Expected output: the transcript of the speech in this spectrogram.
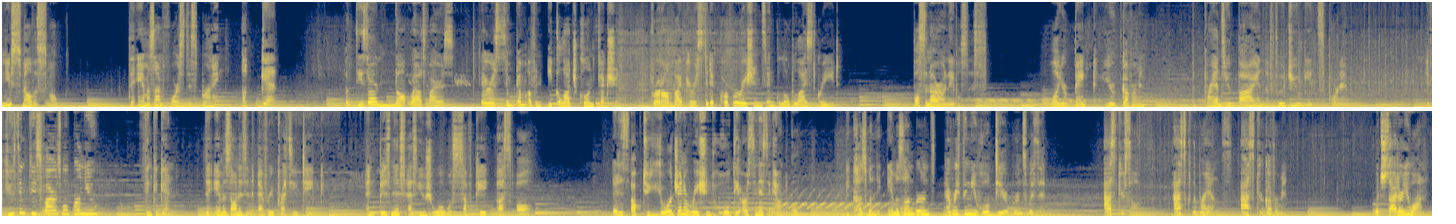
Can you smell the smoke? The Amazon forest is burning again. But these are not wildfires. They're a symptom of an ecological infection brought on by parasitic corporations and globalized greed. Bolsonaro enables this. While your bank, your government, the brands you buy, and the food you eat support him. If you think these fires won't burn you, think again. The Amazon is in every breath you take, and business as usual will suffocate us all. It is up to your generation to hold the arsonists accountable. Because when the Amazon burns, everything you hold dear burns with it. Ask yourself, ask the brands, ask your government. Which side are you on?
